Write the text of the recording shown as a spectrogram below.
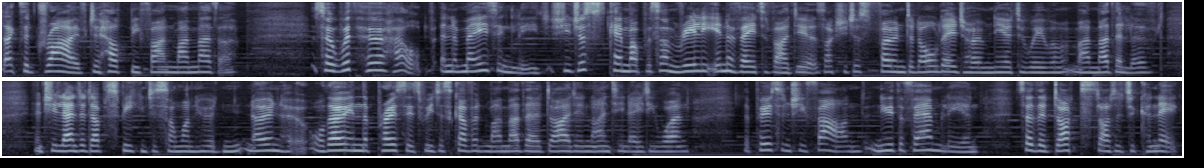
like the drive to help me find my mother. So with her help, and amazingly, she just came up with some really innovative ideas. Like she just phoned an old age home near to where my mother lived, and she landed up speaking to someone who had known her. Although in the process we discovered my mother had died in 1981, the person she found knew the family, and so the dots started to connect.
